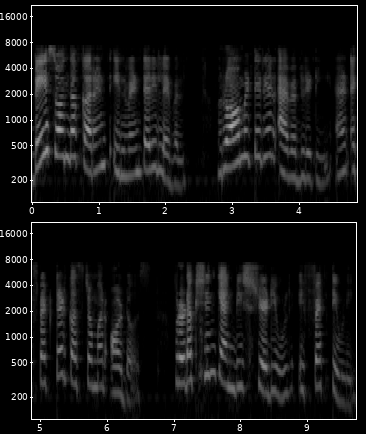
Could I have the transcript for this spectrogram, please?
Based on the current inventory level, raw material availability and expected customer orders, production can be scheduled effectively.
